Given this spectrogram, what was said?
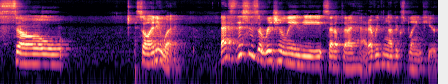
So, so anyway, that's, this is originally the setup that I had, everything I've explained here.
